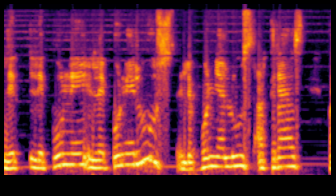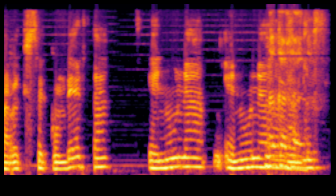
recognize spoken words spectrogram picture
le, le pone, le pone luz, le pone luz atrás para que se convierta en una, en una, una caja de luz.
